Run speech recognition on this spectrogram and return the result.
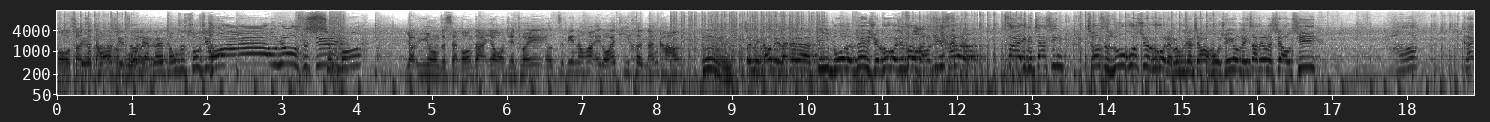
哦，算是打了很稳。两个人同时出击，哇！六十狙。什么？要运用着闪光弹，要往前推。呃，这边的话，L I T 很难扛。嗯，正面高点来看看第一波的对决，Coco 先放倒了第一个，再一个加薪，车子撸过去，Coco 两边互相交换火拳，用雷炸掉了小七。啊？该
